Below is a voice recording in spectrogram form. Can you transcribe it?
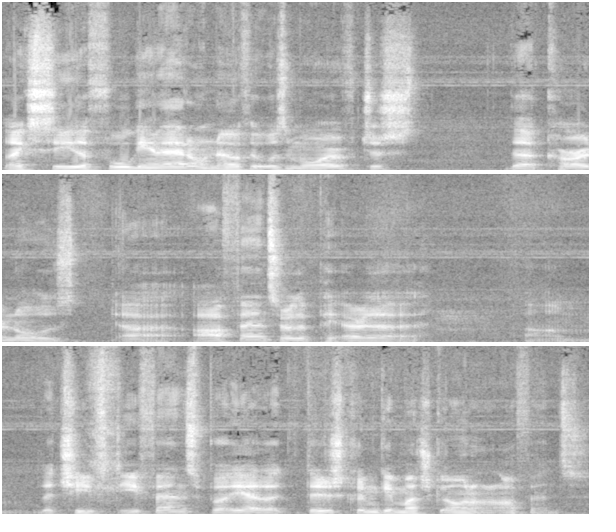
like see the full game. I don't know if it was more of just the Cardinals' uh, offense or the or the um, the Chiefs' defense, but yeah, the, they just couldn't get much going on offense.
